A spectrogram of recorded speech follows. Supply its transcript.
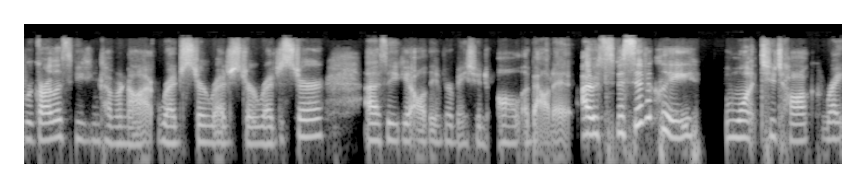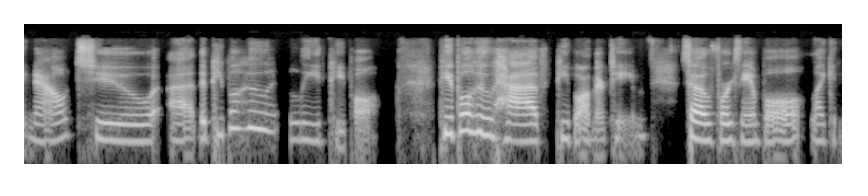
regardless if you can come or not. Register, register, register, uh, so you get all the information all about it. I specifically want to talk right now to uh, the people who lead people people who have people on their team. So, for example, like an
